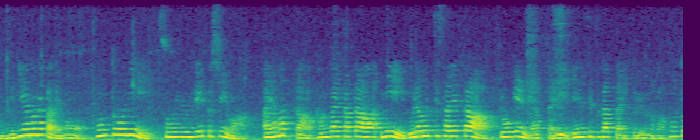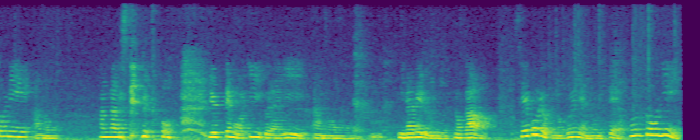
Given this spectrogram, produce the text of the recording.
のメディアの中でも本当にそういうレイプ神話誤った考え方に裏打ちされた表現であったり言説だったりというのが本当にあの氾濫していると言ってもいいぐらいあの見られるのが性暴力の分野において本当に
